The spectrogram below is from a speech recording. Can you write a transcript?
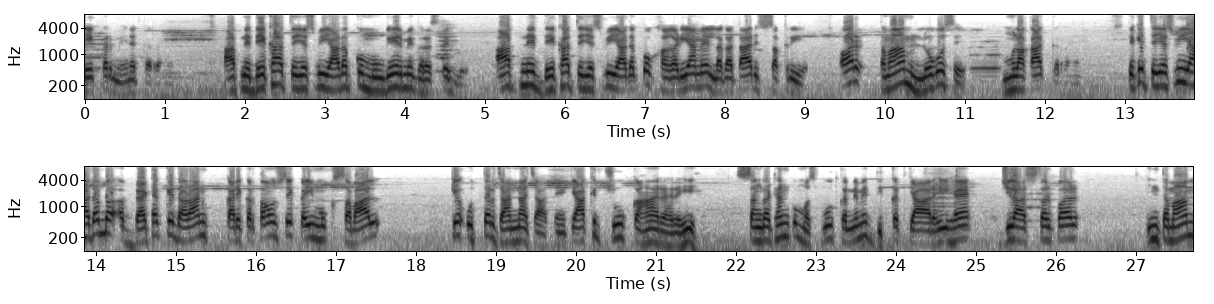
एक कर मेहनत कर रहे हैं। आपने देखा तेजस्वी यादव को मुंगेर में गरजते हुए, आपने देखा तेजस्वी यादव को खगड़िया में लगातार सक्रिय और तमाम लोगों से मुलाकात कर देखिए, तेजस्वी यादव बैठक के दौरान कार्यकर्ताओं से कई मुख्य सवाल के उत्तर जानना चाहते हैं कि आखिर चूक कहाँ रह रही है? संगठन को मज़बूत करने में दिक्कत क्या आ रही है? जिला स्तर पर इन तमाम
